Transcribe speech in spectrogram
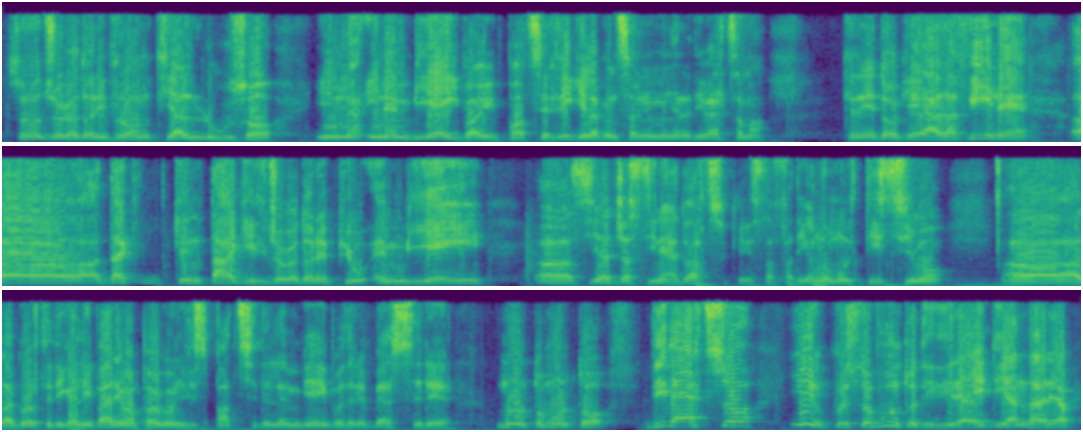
sono giocatori pronti all'uso in, in NBA. Poi Pozzi e Ricky la pensano in maniera diversa, ma credo che alla fine uh, da Kentucky il giocatore più NBA uh, eh, sia Justin Edwards che sta faticando moltissimo uh, alla corte di Calipari ma poi con gli spazi dell'NBA potrebbe essere molto molto diverso. Io in questo punto ti direi di andare a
